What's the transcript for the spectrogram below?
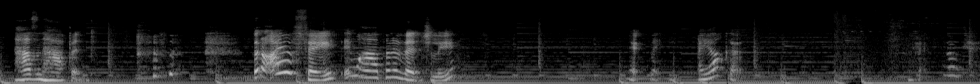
it hasn't happened. I have faith it will happen eventually. Okay, wait, Ayaka. Okay, okay.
